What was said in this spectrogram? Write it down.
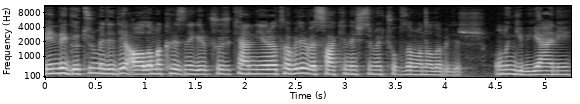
beni de götürmedi diye ağlama krizine girip çocuk kendini yere atabilir ve sakinleştirmek çok zaman alabilir. Onun gibi yani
